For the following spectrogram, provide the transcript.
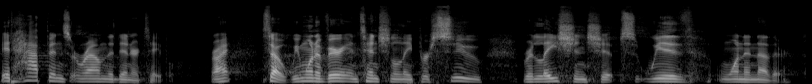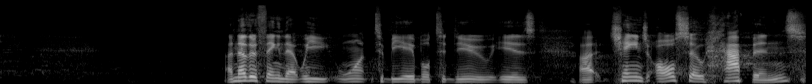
It happens around the dinner table, right? So we want to very intentionally pursue relationships with one another. Another thing that we want to be able to do is uh, change also happens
